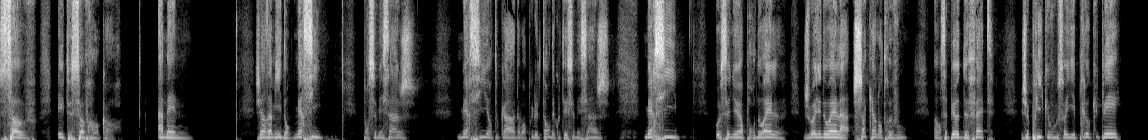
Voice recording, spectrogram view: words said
sauve et te sauvera encore. Amen. Chers amis, donc merci pour ce message. Merci en tout cas d'avoir pris le temps d'écouter ce message. Merci au Seigneur pour Noël. Joyeux Noël à chacun d'entre vous en cette période de fête. Je prie que vous soyez préoccupés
